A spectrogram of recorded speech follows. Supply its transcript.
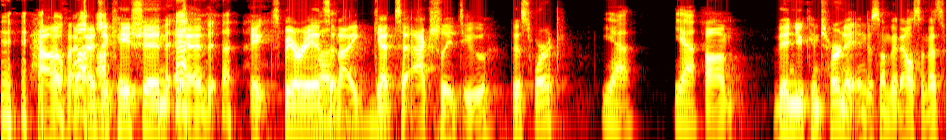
have an education and experience Well- and I get to actually do this work, Yeah. Yeah. um, then you can turn it into something else. And that's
